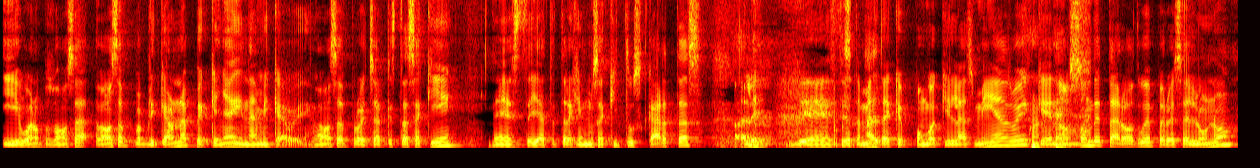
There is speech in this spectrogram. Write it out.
Y bueno, pues vamos a, vamos a aplicar una pequeña dinámica, güey. Vamos a aprovechar que estás aquí. Este, ya te trajimos aquí tus cartas. Vale. Este, yo también te que pongo aquí las mías, güey, que no son de tarot, güey, pero es el uno.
